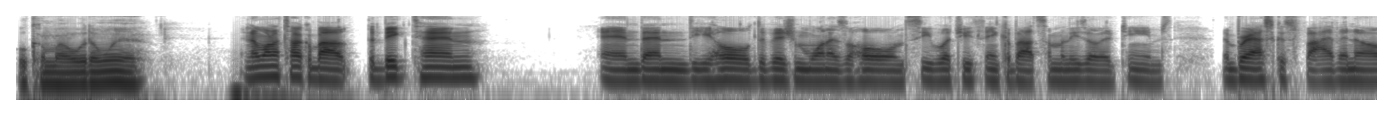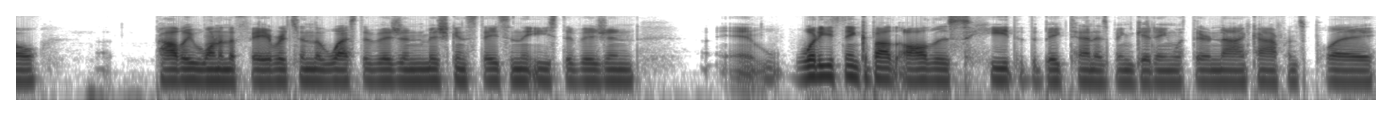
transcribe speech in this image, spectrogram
we'll come out with a win. And I want to talk about the Big Ten and then the whole Division One as a whole, and see what you think about some of these other teams. Nebraska's five and zero, oh, probably one of the favorites in the West Division. Michigan State's in the East Division. What do you think about all this heat that the Big Ten has been getting with their non-conference play?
